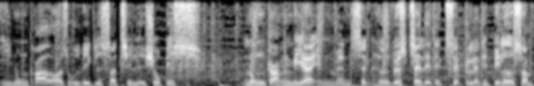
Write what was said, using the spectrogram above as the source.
i nogen grad også udvikle sig til øh, showbiz. Nogle gange mere, end man selv havde lyst til. Et eksempel er det billede, som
